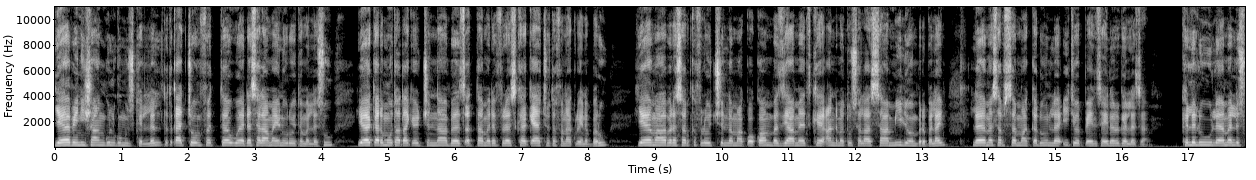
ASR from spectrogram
የቤኒሻንጉል ጉሙዝ ክልል ትጥቃቸውን ፈተው ወደ ሰላማዊ ኑሮ የተመለሱ የቀድሞ ታጣቂዎችና በጸጥታ መደፍረስ ከቀያቸው ተፈናቅለው የነበሩ የማህበረሰብ ክፍሎችን ለማቋቋም በዚህ ዓመት ከ130 ሚሊዮን ብር በላይ ለመሰብሰብ ማቀዱን ለኢትዮጵያ ኢንሳይደር ገለጸ። ክልሉ ለመልሶ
